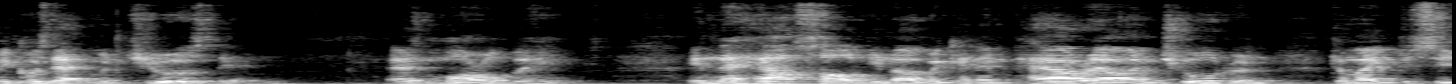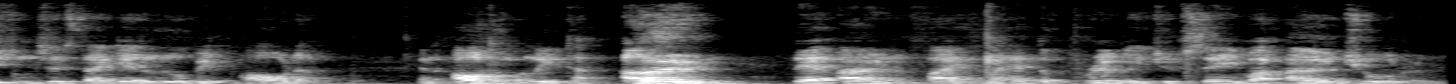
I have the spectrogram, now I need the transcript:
because that matures them as moral beings. In the household, you know, we can empower our own children to make decisions as they get a little bit older and ultimately to own their own faith. And I had the privilege of seeing my own children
